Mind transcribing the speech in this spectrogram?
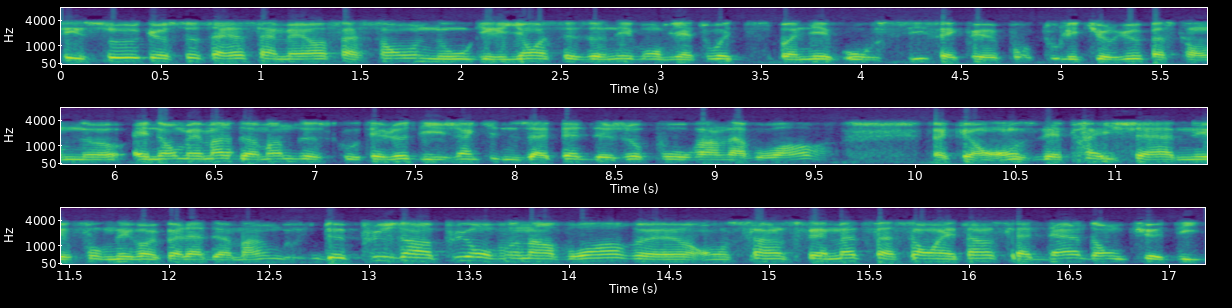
c'est sûr que ça, ça reste la meilleure façon. Nos grillons assaisonnés vont bientôt être disponibles aussi. Fait que pour tous les curieux, parce qu'on a énormément de demandes de ce côté-là, des gens qui nous appellent déjà pour en avoir. Fait qu'on se dépêche à venir fournir un peu la demande. De plus en plus, on va en voir. Euh, on s'en se fait mettre de façon intense là-dedans. Donc, euh, des,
